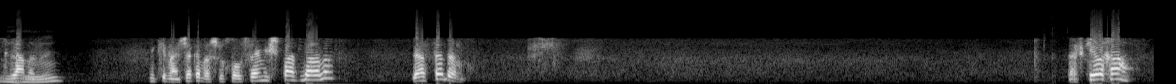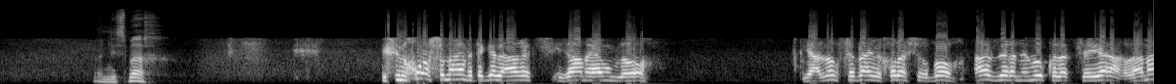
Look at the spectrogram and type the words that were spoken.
למה זה? מכיוון שהקדוש ברוך הוא עושה משפט בעולם. זה הסדר. להזכיר לך? אני אשמח. ישמחו השמיים ותגל לארץ, יזרם הים ומלואו. יעלור שדי וכל אשר בו, אז ירננו כל הצייר. למה?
